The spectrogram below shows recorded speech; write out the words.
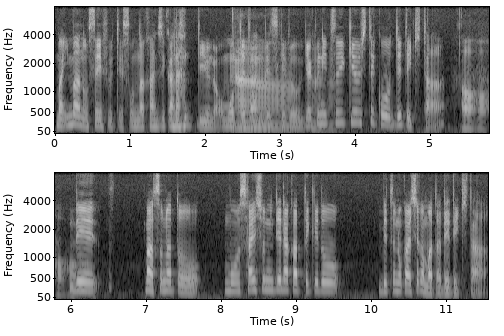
まあ、今の政府ってそんな感じかなっていうのは思ってたんですけど逆に追及してこう出てきた、で、まあ、その後もう最初に出なかったけど別の会社がまた出てきた。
